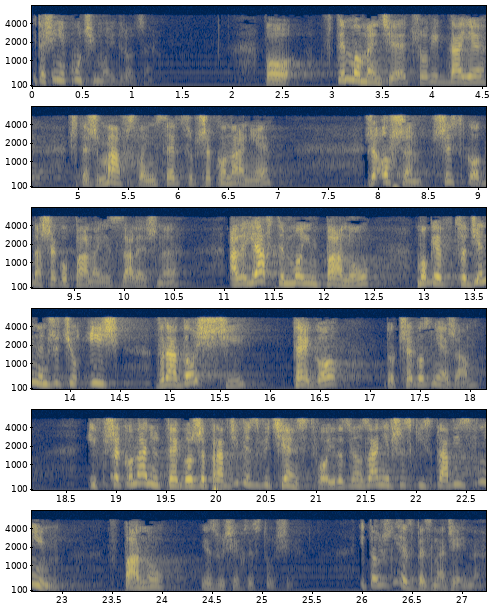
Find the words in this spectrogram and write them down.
I to się nie kłóci, moi drodzy. Bo w tym momencie człowiek daje, czy też ma w swoim sercu przekonanie, że owszem, wszystko od naszego Pana jest zależne, ale ja w tym moim Panu mogę w codziennym życiu iść w radości tego, do czego zmierzam i w przekonaniu tego, że prawdziwe zwycięstwo i rozwiązanie wszystkich spraw jest w Nim, w Panu Jezusie Chrystusie. I to już nie jest beznadziejne.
